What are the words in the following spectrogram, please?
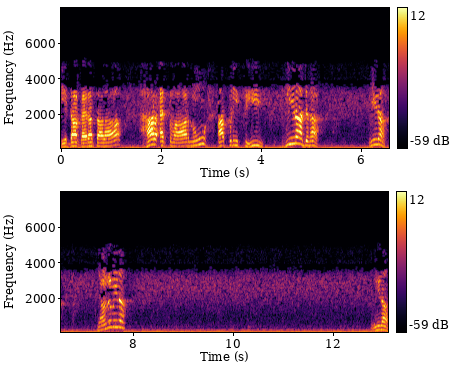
ایڈا گہرا تالا ہر اتوار نو اپنی تھی۔ وینا جنا۔ وینا۔ جان دو وینا۔ وینا۔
